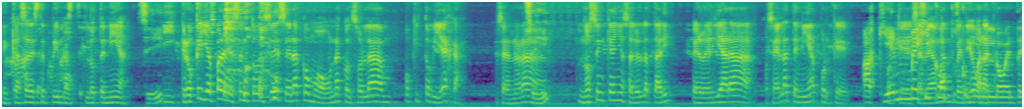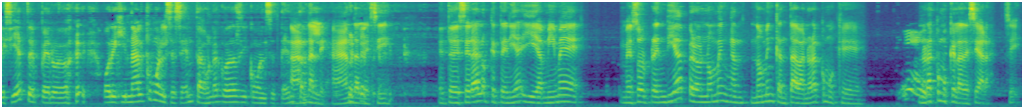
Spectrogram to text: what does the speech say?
En casa Ah, de te este primo, mamaste. lo tenía. Sí. Y creo que ya para ese entonces era como una consola un poquito vieja. O sea, no era. Sí. No sé en qué año salió el Atari, pero él ya era. O sea, él la tenía porque. Aquí porque en México, pues como en el barato. 97, pero original como en el 60, una cosa así como el 70. Ándale, ándale, sí. Entonces era lo que tenía y a mí me, me sorprendía, pero no me, no me encantaba. No era como que. No era como que la deseara, sí.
